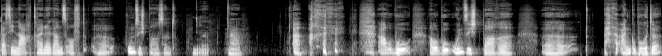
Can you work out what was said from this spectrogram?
dass die Nachteile ganz oft äh, unsichtbar sind. Ja. ja. Ah, aber wo unsichtbare äh, Angebote.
